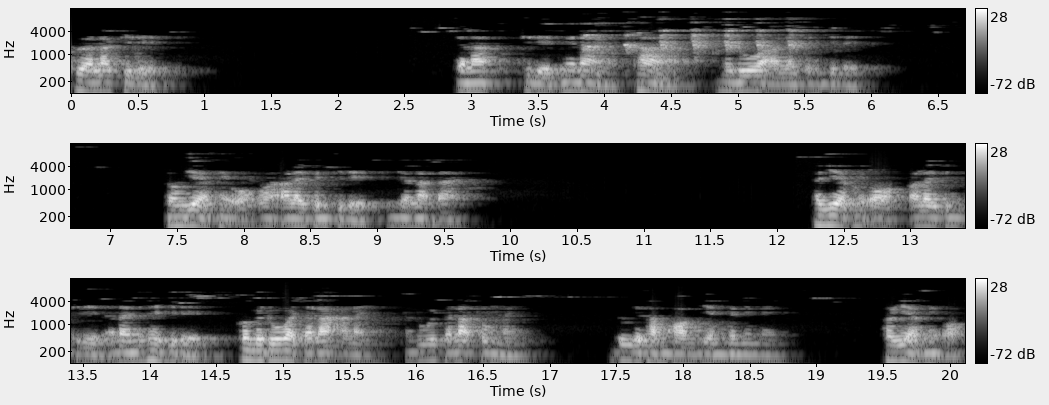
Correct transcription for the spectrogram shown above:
เพื่อละกิเลสจะละกิเลสไม่ได้ถ้าไม่รู้ว่าอะไรเป็นกิเลสต้องแยกให้ออกว่าอะไรเป็นกิเลสถึงจะละได้ ถ้าแยกไม่ออกอะไรเป็นกิเลสอะไรไม่ใช่กิเลสก็ไม่รู้ว่าจะละอะไรไม่รู้ว่าจะละตรงไหนดูจะทำความเย็นกันยังไงเขาแยกไม่ออก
